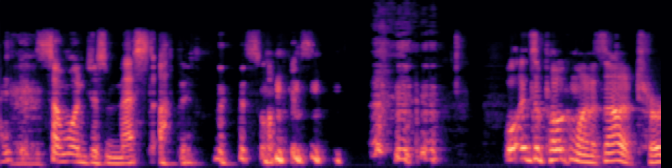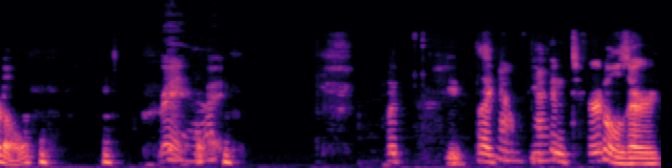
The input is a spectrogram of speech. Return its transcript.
I think someone just messed up in this one. 'Cause well, it's a Pokemon. It's not a turtle. right, right. you- like no, even turtles are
